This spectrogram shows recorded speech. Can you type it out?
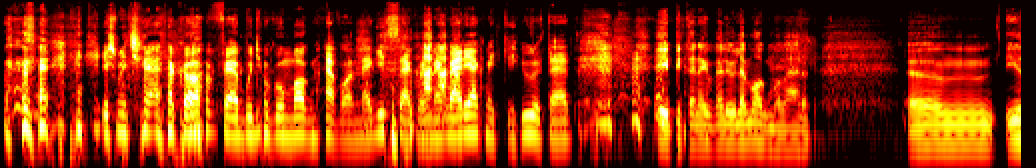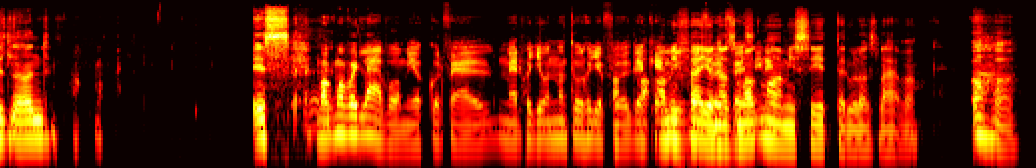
és mit csinálnak a felbugyogó magmával? Megisszák, vagy megvárják, míg kihűl? Tehát Építenek belőle magmavárat. Öm, Izland. Ez, magma vagy láva, ami akkor fel, mert hogy onnantól, hogy a földre a, kerül, ami feljön, az magma, ami szétterül, az láva. aha.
